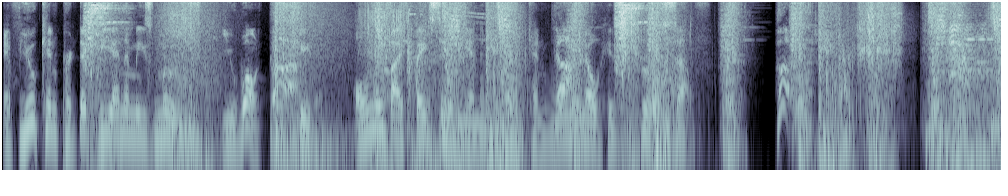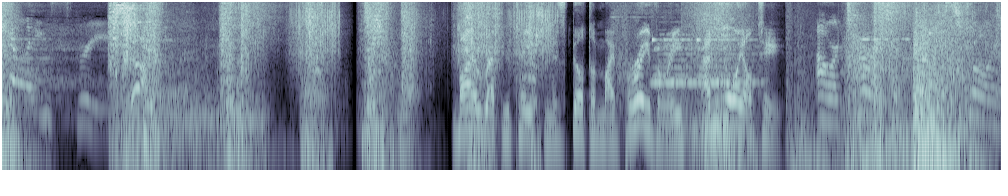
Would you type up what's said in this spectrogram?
If you can predict the enemy's moves, you won't be defeated. Only by facing the enemy can one know his true self. My reputation is built on my bravery and loyalty. Our turret has been destroyed.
